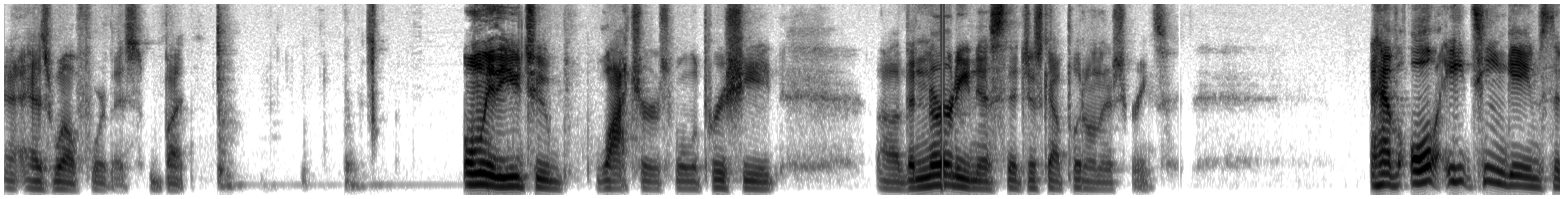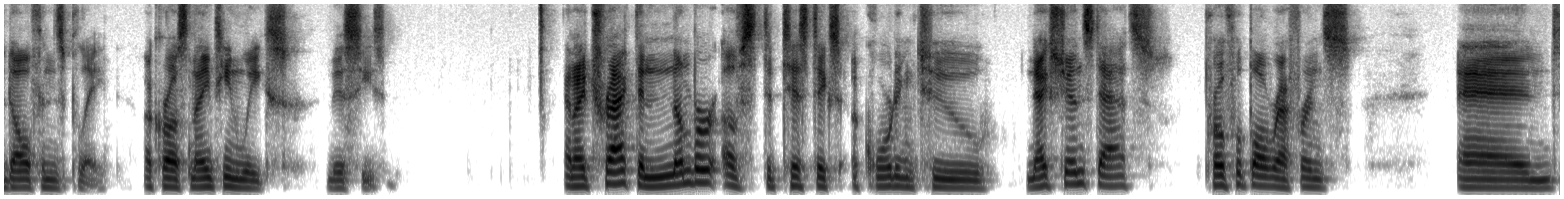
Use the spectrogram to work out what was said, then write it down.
as well for this, but only the YouTube watchers will appreciate uh, the nerdiness that just got put on their screens. I have all 18 games the Dolphins played across 19 weeks this season. And I tracked a number of statistics according to Next Gen Stats, Pro Football Reference, and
